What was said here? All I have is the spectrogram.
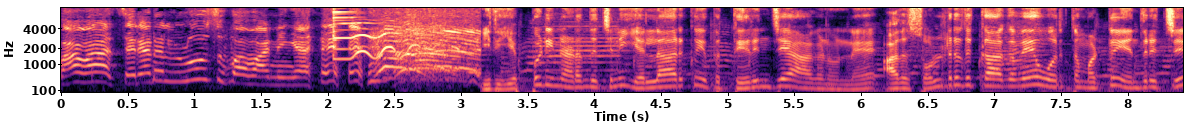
வாவா சரியான லூசு பாவா நீங்க. இது எப்படி நடந்துச்சுன்னு எல்லாருக்கும் இப்ப தெரிஞ்சே ஆகணும்னு அதை சொல்றதுக்காகவே ஒருத்த மட்டும் எந்திரிச்சு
